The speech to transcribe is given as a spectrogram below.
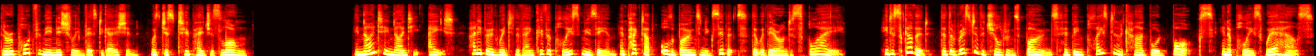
The report from the initial investigation was just two pages long. In 1998, Honeybourn went to the Vancouver Police Museum and packed up all the bones and exhibits that were there on display. He discovered that the rest of the children's bones had been placed in a cardboard box in a police warehouse.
